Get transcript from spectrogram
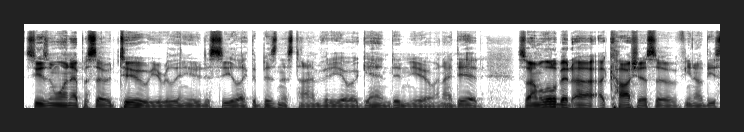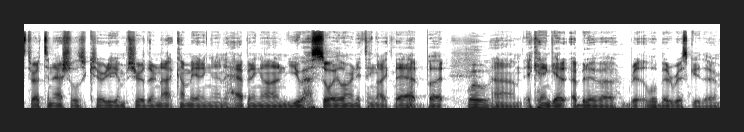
season one, episode two, you really needed to see like the business time video again, didn't you?" And I did. So I'm a little bit uh, cautious of you know these threats to national security. I'm sure they're not coming and happening on U.S. soil or anything like that, but um, it can get a bit of a, a little bit risky there.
